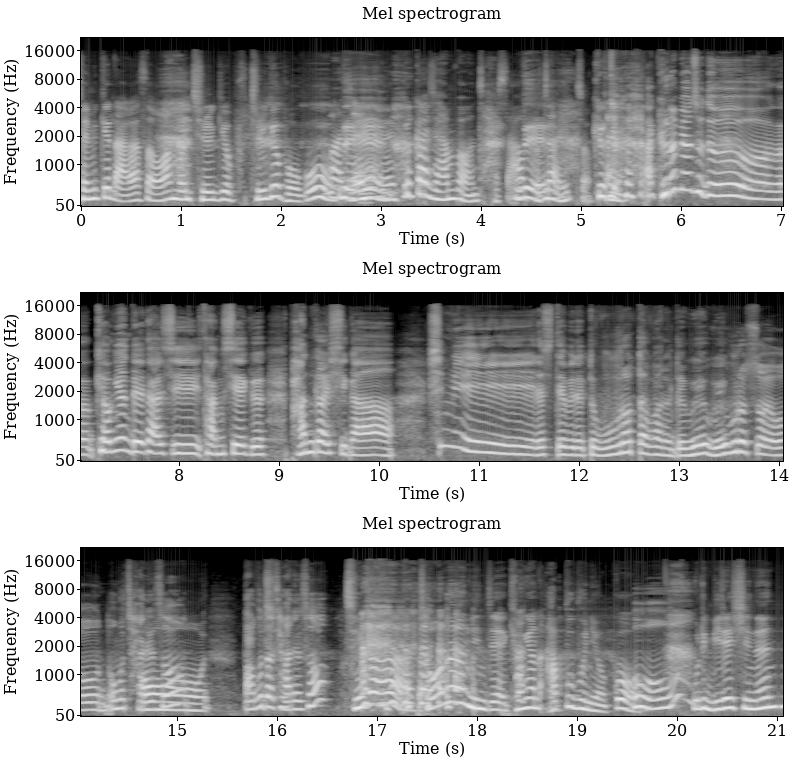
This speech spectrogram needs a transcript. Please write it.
재밌게 나가서 한번 즐겨 즐겨 보고 네. 끝까지 한번 잘 싸워보자 네. 했죠. 그렇죠. 네. 아 그러면서도 경연대 다시 당시에 그 반갈 씨가 신미했을 때문에 또 울었다고 하는데 왜왜 울었어요? 너무 잘해서. 어. 나보다 잘해서? 제가 저는 이제 경연 앞부분이었고 어 우리 미래 씨는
